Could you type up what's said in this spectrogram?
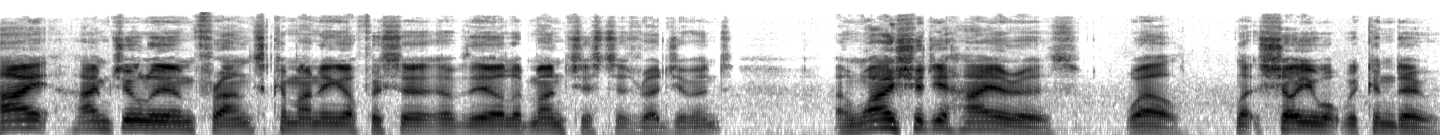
Hi, I'm Julian France, Commanding Officer of the Earl of Manchester's Regiment. And why should you hire us? Well, let's show you what we can do.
